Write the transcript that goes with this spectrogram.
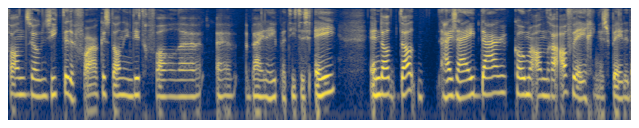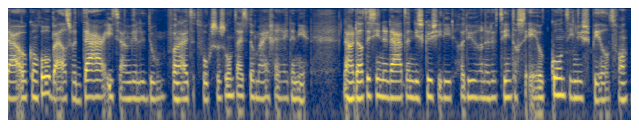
van zo'n ziekte, de varkens dan in dit geval bij de hepatitis E. En dat, dat hij zei, daar komen andere afwegingen, spelen daar ook een rol bij. Als we daar iets aan willen doen, vanuit het volksgezondheidsdomein geredeneerd. Nou, dat is inderdaad een discussie die gedurende de 20e eeuw continu speelt. Van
